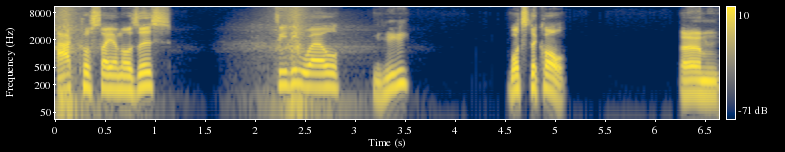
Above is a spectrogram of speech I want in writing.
acrocyanosis, feeding well. hmm What's the call? Um,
